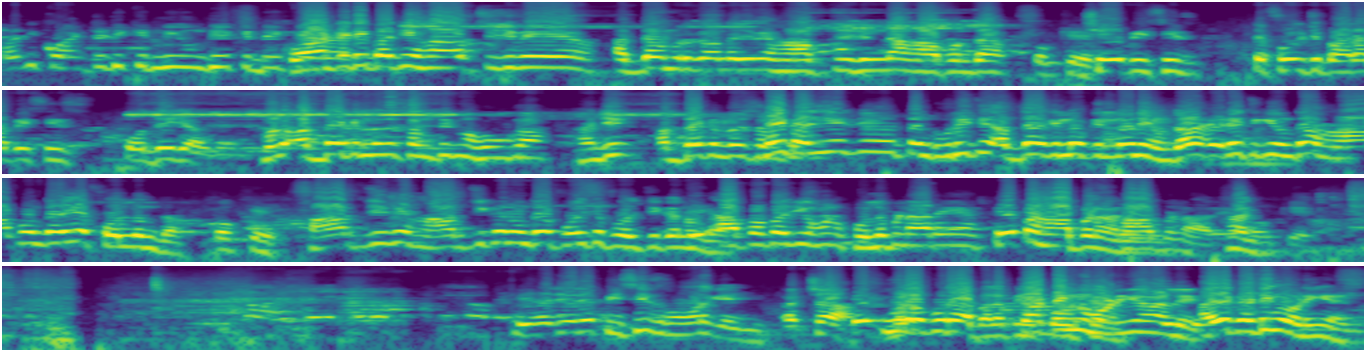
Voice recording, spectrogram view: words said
ਭਾਜੀ ਕੁਆਂਟੀਟੀ ਕਿੰਨੀ ਹੁੰਦੀ ਹੈ ਕਿੰਨੇ ਕੁਆਂਟੀਟੀ ਭਾਜੀ ਹਾਫ ਚ ਜਿਵੇਂ ਅੱਧਾ ਮੁਰਗਾ ਹੁੰਦਾ ਜਿਵੇਂ ਹਾਫ ਚ ਜਿੰਨਾ ਹਾਫ ਹੁੰਦਾ Okay. 6 ਪੀਸਿਸ ਤੇ ਫੁੱਲ ਚ 12 ਪੀਸਿਸ ਹੀ ਚੱਲਦਾ ਮਤਲਬ ਅੱਧਾ ਕਿਲੋ ਦੇ ਸਮਥਿੰਗ ਹੋਊਗਾ? ਹਾਂਜੀ। ਅੱਧਾ ਕਿਲੋ ਨਹੀਂ ਭਾਜੀ ਇਹ ਜੋ ਤੰਦੂਰੀ ਚ ਅੱਧਾ ਕਿਲੋ ਕਿਲੋ ਨਹੀਂ ਹੁੰਦਾ ਇਹਦੇ ਚ ਕੀ ਹੁੰਦਾ ਹਾਫ ਹੁੰਦਾ ਜਾਂ ਫੁੱਲ ਹੁੰਦਾ। ਓਕੇ ਹਾਫ ਜਿਵੇਂ ਹਾਫ ਚਿਕਨ ਹੁੰਦਾ ਫੁੱਲ ਚ ਫੁੱਲ ਚਿਕਨ ਹੁੰਦਾ। ਆਪਾਂ ਭਾਜੀ ਹੁਣ ਫੁੱਲ ਬਣਾ ਰਹੇ ਹਾਂ? ਇਹ ਆਪਾਂ ਹਾਫ ਬਣਾ ਰਹੇ ਹਾਂ। ਹਾਫ ਬਣਾ ਰਹੇ ਹਾਂ ਓਕੇ ਇਹ ਹਜੇ ਇਹਦੇ ਪੀਸਿਸ ਹੋਣਗੇ ਜੀ। ਅੱਛਾ। ਇਹ ਪੂਰਾ ਪੂਰਾ ਹੈ ਬਲਾ Cutting ਹੋਣੀ ਹੈ ਹਾਲੇ। ਹਜੇ ਕਟਿੰਗ ਹੋਣੀ ਹੈ ਜੀ।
